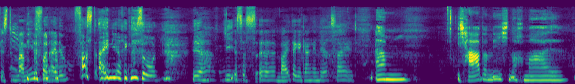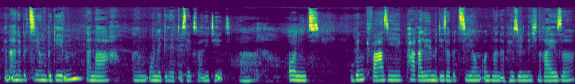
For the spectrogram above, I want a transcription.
bist du Mami von einem fast einjährigen Sohn. Ja. Wie ist es äh, weitergegangen in der Zeit? Ähm, ich habe mich nochmal in eine Beziehung begeben, danach ähm, ohne gelebte Sexualität. Aha. Und bin quasi parallel mit dieser Beziehung und meiner persönlichen Reise,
